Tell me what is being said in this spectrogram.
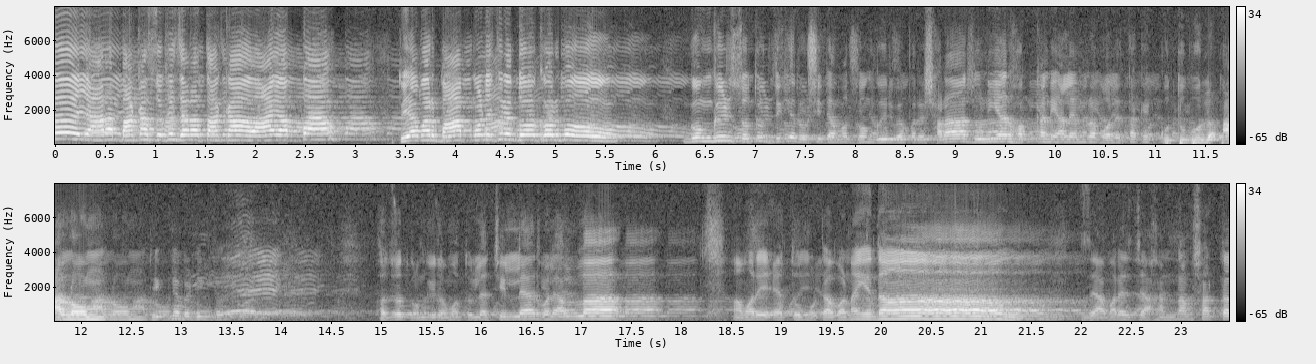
এই, আর বাঁকা চোখে যারা তাকাও। আয় আব্বা, তুই আমার বাপ মনে করে দোয়া করব। গঙ্গির চতুর্দিকে রশিদ আহমদ গঙ্গির ব্যাপারে সারা দুনিয়ার হক্কানি আলেমরা বলে তাকে কুতুবুল আলম। ঠিক না বেঠিক হজরত গঙ্গির রহমতুল্লাহ চিল্লার বলে, আল্লাহ, আমারে এত মোটা বানাই দাও। যে আমারে জাহান্নাম, সাতটা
